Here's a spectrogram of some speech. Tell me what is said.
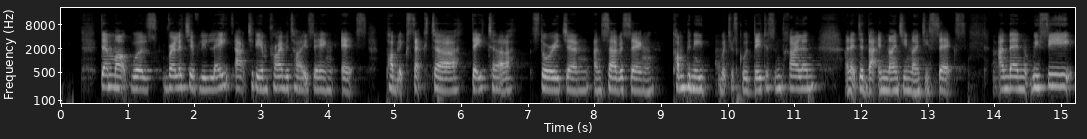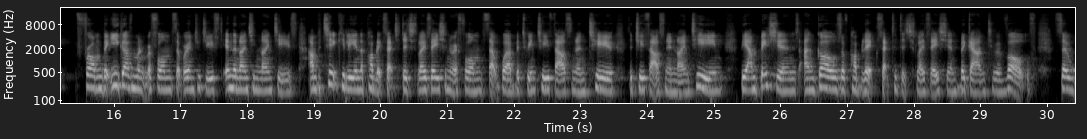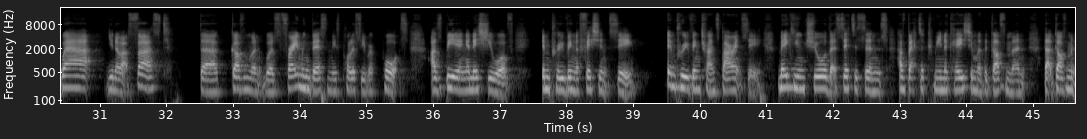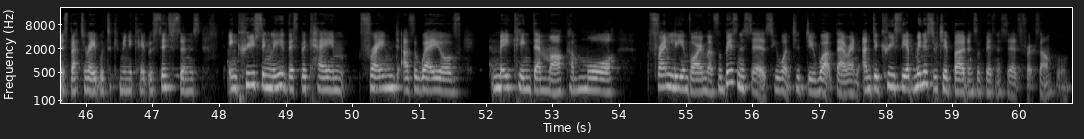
Denmark was relatively late actually in privatizing its public sector data storage and, and servicing company, which is called Datacentralen, and it did that in 1996. And then we see from the e-government reforms that were introduced in the 1990s, and particularly in the public sector digitalization reforms that were between 2002 to 2019, the ambitions and goals of public sector digitalization began to evolve. So where, you know, at first the government was framing this and these policy reports as being an issue of improving efficiency, improving transparency, making sure that citizens have better communication with the government, that government is better able to communicate with citizens. Increasingly, this became framed as a way of making Denmark a more friendly environment for businesses who want to do work there and, and decrease the administrative burdens of businesses, for example.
